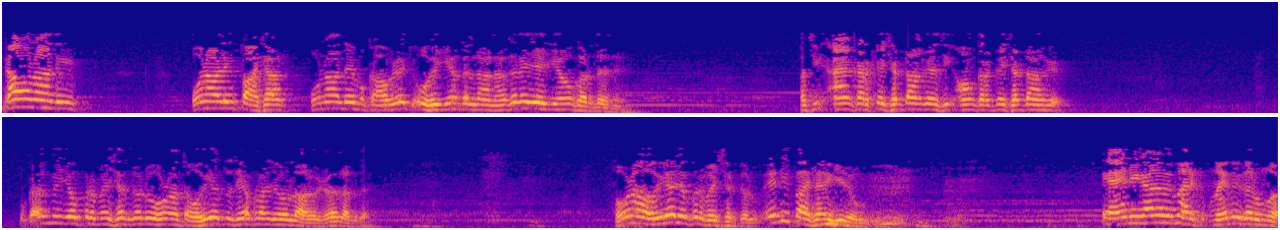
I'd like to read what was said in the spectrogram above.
ਨਾ ਉਹਨਾਂ ਦੀ, ਉਹਨਾਂ ਵਾਲੀ ਭਾਸ਼ਾ, ਉਹਨਾਂ ਦੇ ਮੁਕਾਬਲੇ 'ਚ ਉਹੀ ਜੀਆਂ ਗੱਲਾਂ ਨਾ ਕਰੇ ਜੇ ਉਹ ਕਰਦੇ ਨੇ। ਅਸੀਂ ਐਂ ਕਰਕੇ ਛੱਡਾਂਗੇ, ਅਸੀਂ ਔਂ ਕਰਕੇ ਛੱਡਾਂਗੇ। ਉਹ ਕਹਿੰਦੇ ਵੀ ਜੋ ਪਰਮੇਸ਼ਰ ਕਰੂ ਹੋਣਾ ਤਾਂ ਉਹੀ ਹੈ, ਤੁਸੀਂ ਆਪਣਾ ਜੋਰ ਲਾ ਲਓ, ਜਿਹੜਾ ਲੱਗਦਾ। ਹੋਣਾ ਉਹੀ ਹੈ ਜੋ ਪਰਮੇਸ਼ਰ ਕਰੂ ਇਹਦੀ ਭਾਸ਼ਾ ਹੀ ਰਹੂਗੀ। ਇਹ ਐ ਨਹੀਂ ਕਹਿੰਦਾ ਵੀ ਮੈਂ ਵੀ ਕਰੂੰਗਾ।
